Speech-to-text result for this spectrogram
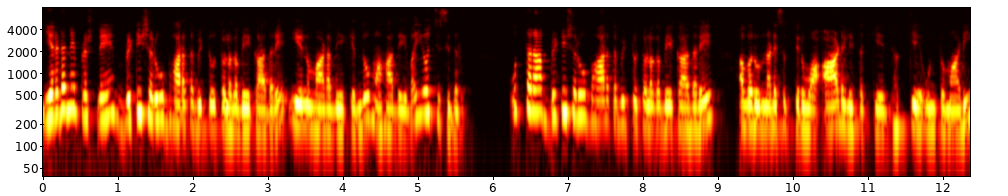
ಎರಡನೇ ಪ್ರಶ್ನೆ, ಬ್ರಿಟಿಷರು ಭಾರತ ಬಿಟ್ಟು ತೊಲಗಬೇಕಾದರೆ ಏನು ಮಾಡಬೇಕೆಂದು ಮಹಾದೇವ ಯೋಚಿಸಿದರು. ಉತ್ತರ, ಬ್ರಿಟಿಷರು ಭಾರತ ಬಿಟ್ಟು ತೊಲಗಬೇಕಾದರೆ ಅವರು ನಡೆಸುತ್ತಿರುವ ಆಡಳಿತಕ್ಕೆ ಧಕ್ಕೆ ಉಂಟು ಮಾಡಿ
